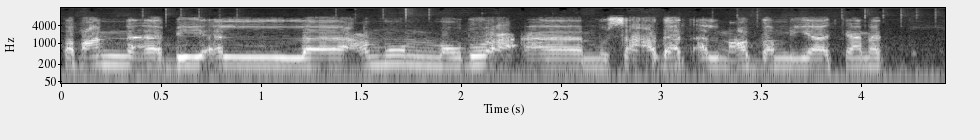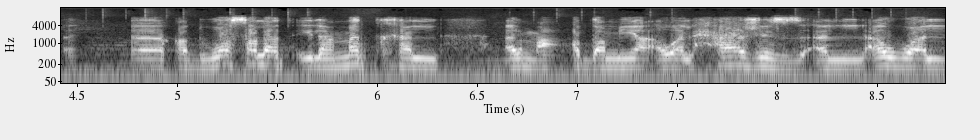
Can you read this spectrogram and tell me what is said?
طبعا بالعموم موضوع مساعدات المعظمية كانت قد وصلت إلى مدخل المعظمية أو الحاجز الأول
